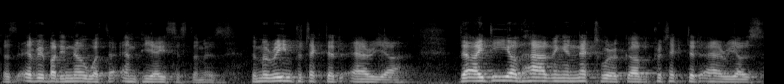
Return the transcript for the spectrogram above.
Does everybody know what the MPA system is? The Marine Protected Area. The idea of having a network of protected areas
